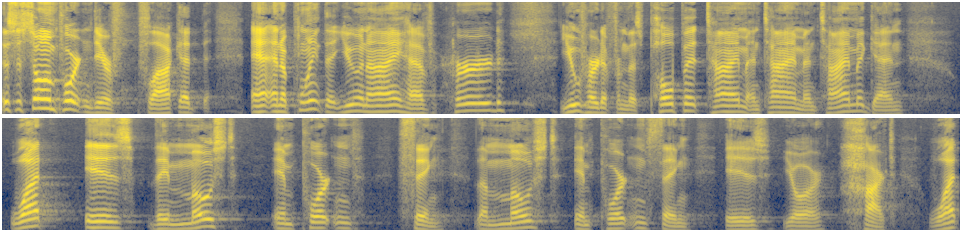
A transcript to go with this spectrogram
This is so important, dear flock, and a point that you and I have heard. You've heard it from this pulpit time and time and time again. What is the most important thing? The most important thing is your heart. What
